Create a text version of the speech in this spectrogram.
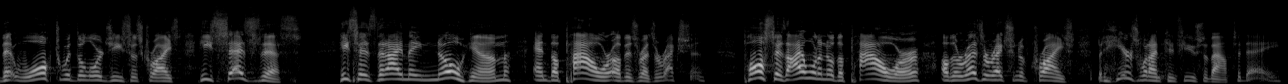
that walked with the Lord Jesus Christ, he says this. He says, That I may know him and the power of his resurrection. Paul says, I want to know the power of the resurrection of Christ. But here's what I'm confused about today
